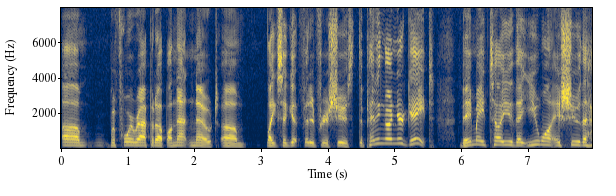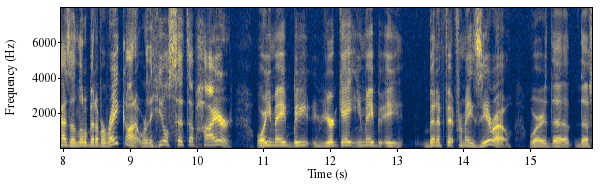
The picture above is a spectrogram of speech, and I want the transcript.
Um, before we wrap it up, on that note, um, like I said, get fitted for your shoes. Depending on your gait, they may tell you that you want a shoe that has a little bit of a rake on it where the heel sits up higher. Or you may be your gait, you may be benefit from a zero where the the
